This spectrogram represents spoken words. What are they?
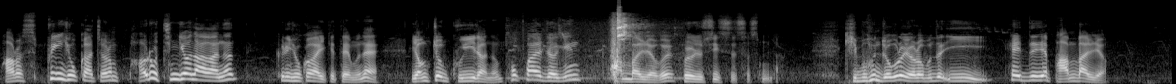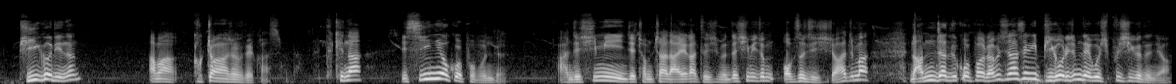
바로 스프링 효과처럼 바로 튕겨나가는 그런 효과가 있기 때문에 0.92라는 폭발적인 반발력을 보여줄 수 있었습니다. 기본적으로 여러분들 이 헤드의 반발력, 비거리는 아마 걱정 안 하셔도 될 것 같습니다. 특히나 이 시니어 골퍼분들, 아, 이제 힘이 이제 점차 나이가 드시면 힘이 좀 없어지시죠. 하지만 남자들 골퍼라면 사실 이 비거리 좀 내고 싶으시거든요.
